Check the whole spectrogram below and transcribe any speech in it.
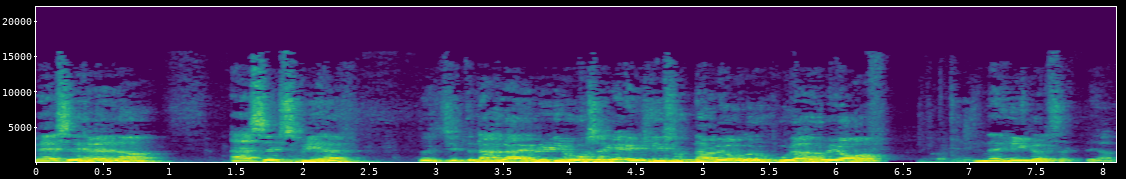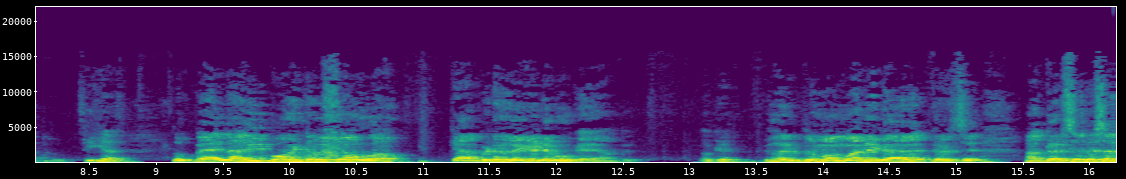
पैसे हैं ना एसेट्स भी हैं। तो जितना लाइबिलिटी हो सके एटलीस्ट उतना पे ऑफ़ करो। पूरा तो पे ऑफ़ नहीं कर सकते आप लोग, ठीक है? तो पहला ही पॉइंट में क्या हुआ? कैपिटल नेगेटिव हो गया यहाँ पे ओके घर पे मंगवाने है घर से हाँ घर से पैसा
